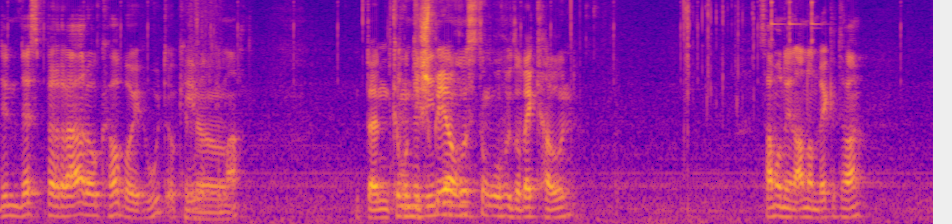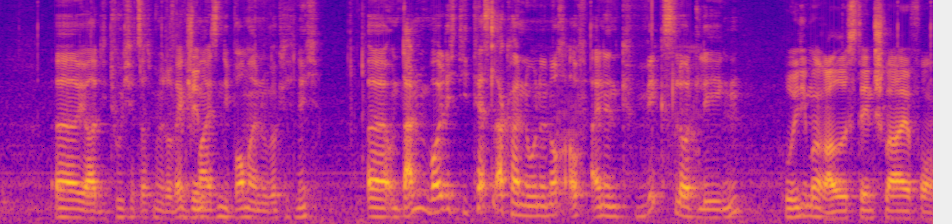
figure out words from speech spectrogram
Den Desperado Cowboy Hut, okay, Genau. wird gemacht. Dann können Können wir die Speerrüstung auch wieder weghauen. Jetzt haben wir den anderen weggetan. Äh, ja, die tue ich jetzt erstmal wieder wegschmeißen, die brauchen wir ja nun wirklich nicht. Äh, und dann wollte ich die Tesla-Kanone noch auf einen Quickslot legen. Hol die mal raus, den Schleifer.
